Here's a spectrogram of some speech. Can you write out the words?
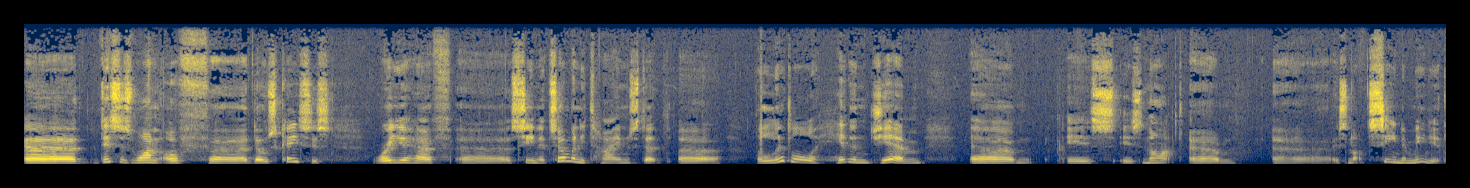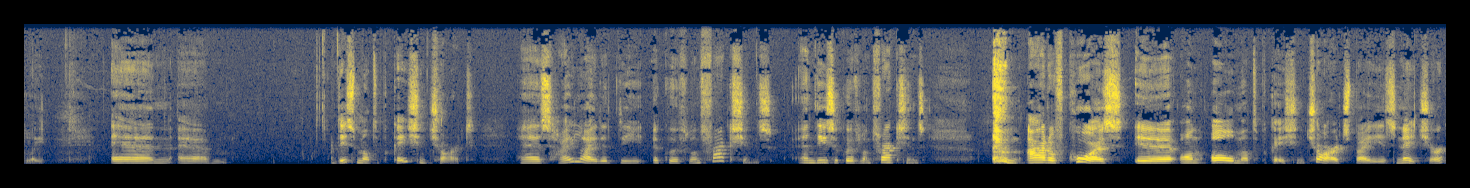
uh, this is one of uh, those cases where you have uh, seen it so many times that uh, a little hidden gem um, is is not um, uh, is not seen immediately, and um, this multiplication chart has highlighted the equivalent fractions, and these equivalent fractions are of course uh, on all multiplication charts by its nature,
